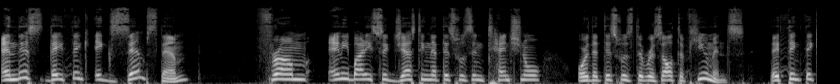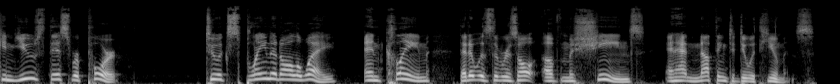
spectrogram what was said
And this, they think, exempts them from anybody suggesting that this was intentional or that this was the result of humans. They think they can use this report to explain it all away and claim that it was the result of machines and had nothing to do with humans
